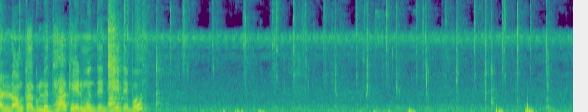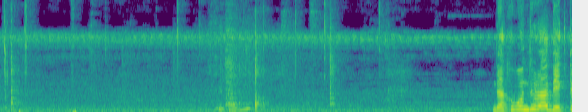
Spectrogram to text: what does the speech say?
আর লঙ্কাগুলো থাক এর মধ্যে দিয়ে দেব। দেখো বন্ধুরা, দেখতে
